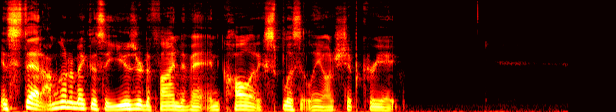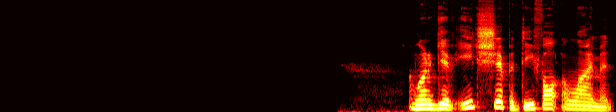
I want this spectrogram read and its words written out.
Instead, I'm going to make this a user-defined event and call it explicitly on ship create. I'm going to give each ship a default alignment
